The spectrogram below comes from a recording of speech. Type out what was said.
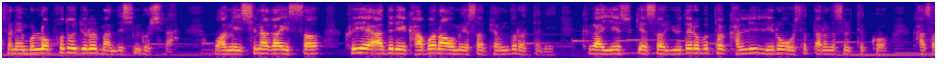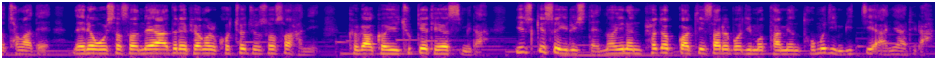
전에 물로 포도주를 만드신 곳이라. 왕의 신하가 있어 그의 아들이 가버나움에서 병들었더니 그가 예수께서 유대로부터 갈릴리로 오셨다는 것을 듣고 가서 청하되 내려오셔서 내 아들의 병을 고쳐주소서 하니 그가 거의 죽게 되었습니다. 예수께서 이르시되 너희는 표적과 기사를 보지 못하면 도무지 믿지 아니하리라.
